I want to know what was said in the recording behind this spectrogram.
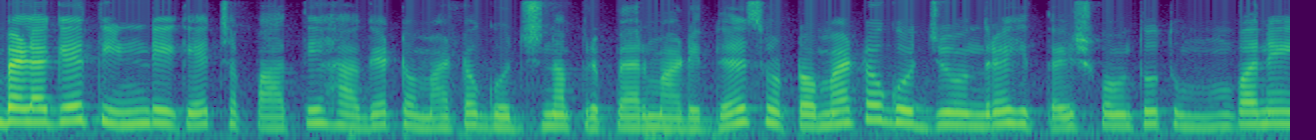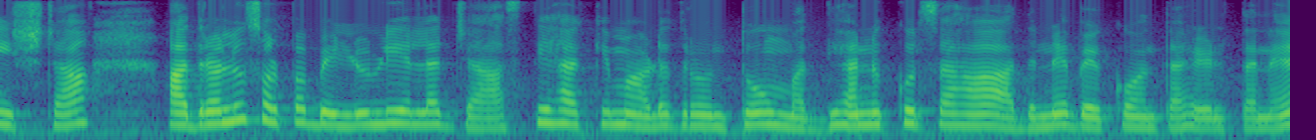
ಬೆಳಗ್ಗೆ ತಿಂಡಿಗೆ ಚಪಾತಿ ಹಾಗೆ ಟೊಮ್ಯಾಟೊ ಗೊಜ್ಜನ್ನ ಪ್ರಿಪೇರ್ ಮಾಡಿದ್ದೆ. ಸೊ, ಟೊಮ್ಯಾಟೊ ಗೊಜ್ಜು ಅಂದರೆ ಹಿತೈಷ್ಗಂತೂ ತುಂಬಾ ಇಷ್ಟ. ಅದರಲ್ಲೂ ಸ್ವಲ್ಪ ಬೆಳ್ಳುಳ್ಳಿ ಎಲ್ಲ ಜಾಸ್ತಿ ಹಾಕಿ ಮಾಡಿದ್ರು ಅಂತೂ ಮಧ್ಯಾಹ್ನಕ್ಕೂ ಸಹ ಅದನ್ನೇ ಬೇಕು ಅಂತ ಹೇಳ್ತಾನೆ.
